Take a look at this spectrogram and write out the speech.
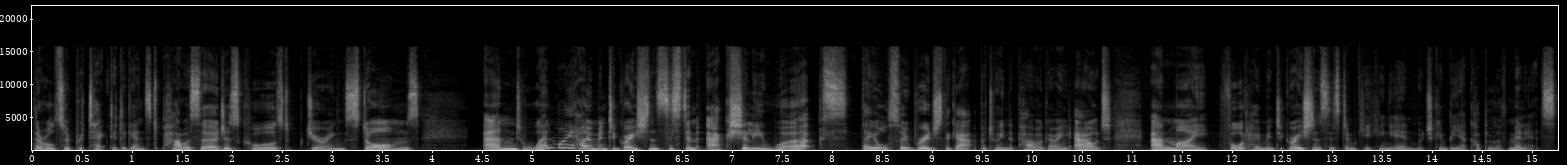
They're also protected against power surges caused during storms. And when my home integration system actually works, they also bridge the gap between the power going out and my Ford home integration system kicking in, which can be a couple of minutes.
